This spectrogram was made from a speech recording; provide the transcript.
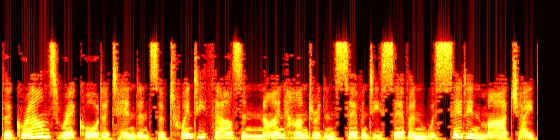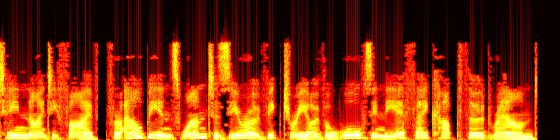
The ground's record attendance of 20,977 was set in March 1895, for Albion's 1–0 victory over Wolves in the FA Cup third round.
